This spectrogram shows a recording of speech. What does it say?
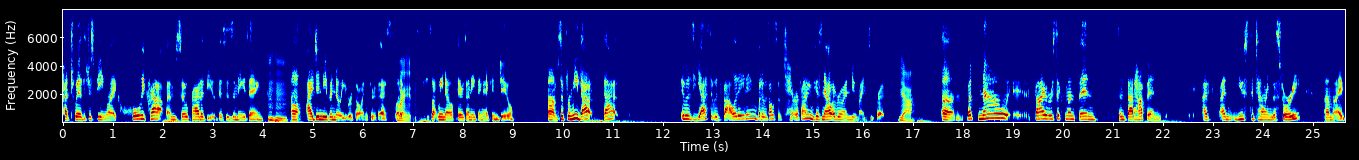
touch with, just being like, "Holy crap! I'm so proud of you. This is amazing. Mm-hmm. Uh, I didn't even know you were going through this. Like, right. please let me know if there's anything I can do." Um, so for me, that that it was yes, it was validating, but it was also terrifying because now everyone knew my secret. Yeah. Um, but now, five or six months in since that happened, I've I'm used to telling the story. Um, I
